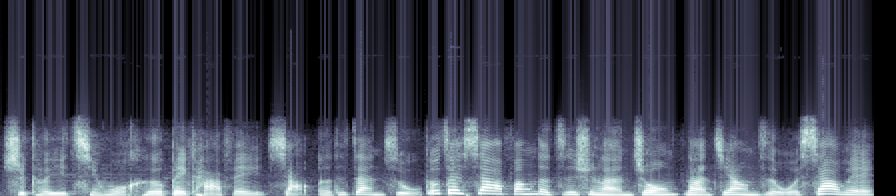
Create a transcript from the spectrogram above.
是可以请我喝杯咖啡，小额的赞助都在下方的资讯栏中。那这样子，我下回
